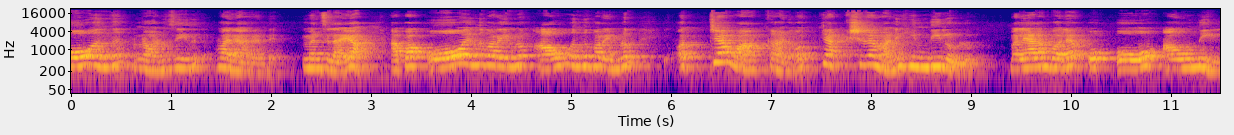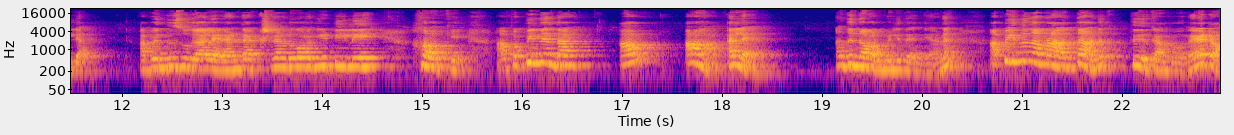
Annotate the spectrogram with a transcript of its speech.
ഓ എന്ന് പ്രൊണൗൺസ് ചെയ്ത് വരാറുണ്ട്. മനസ്സിലായോ? അപ്പൊ ഓ എന്ന് പറയുമ്പോഴും ഔ എന്ന് പറയുമ്പോഴും ഒറ്റ വാക്കാണ് ഒറ്റ അക്ഷരമാണ് ഹിന്ദിയിലുള്ളൂ. മലയാളം പോലെ ഓ ഓ ഔ എന്നില്ല അപ്പൊ എന്ത് സുഖാലേ രണ്ട് അക്ഷരം അങ്ങോട്ട് കുറഞ്ഞിട്ടില്ലേ ഓക്കെ. അപ്പൊ പിന്നെന്താ? ആ ആ അല്ലേ? അത് നോർമലി തന്നെയാണ്. അപ്പൊ ഇന്ന് നമ്മൾ അതാണ് തീർക്കാൻ പോകുന്നത് കേട്ടോ.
